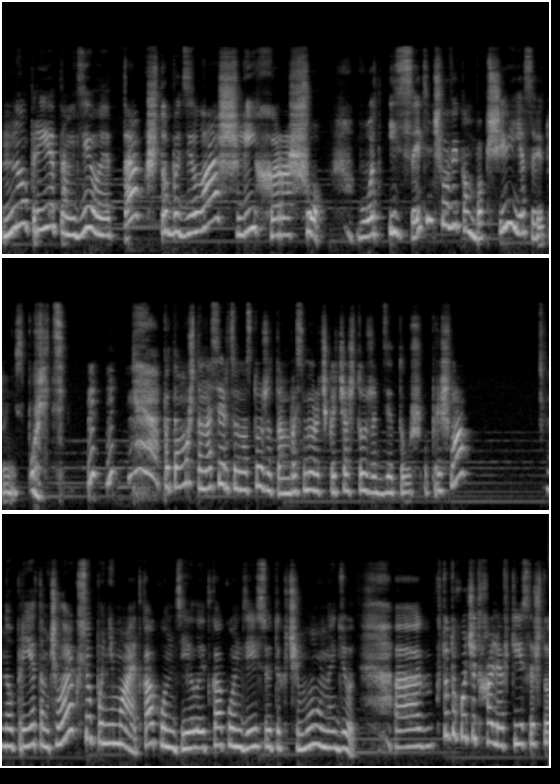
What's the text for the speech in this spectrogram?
но при этом делает так, чтобы дела шли хорошо. Вот, и с этим человеком вообще я советую не спорить. Потому что на сердце у нас тоже там восьмерочка чаш тоже где-то уж пришла но при этом человек все понимает, как он делает, как он действует и к чему он идет. А, кто-то хочет халявки, если что,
